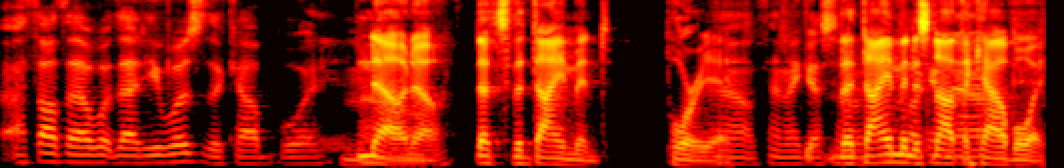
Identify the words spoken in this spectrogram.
I thought that wa- that he was the cowboy. No, no, that's the Diamond Poirier. No, then I guess the don't Diamond is fucking not the know. Cowboy.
